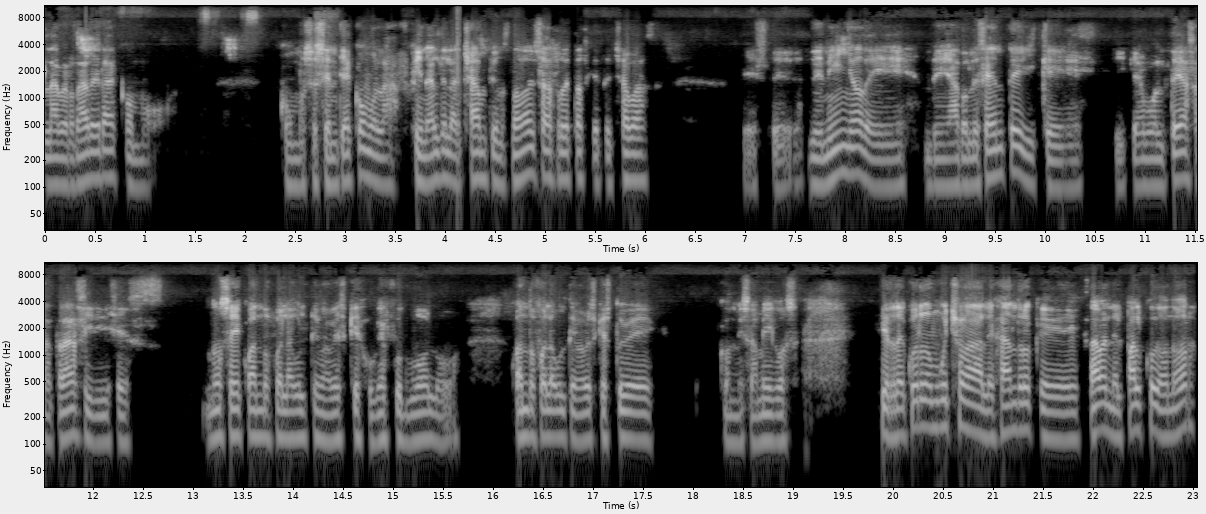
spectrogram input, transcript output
la verdad era como, como se sentía como la final de la Champions, ¿no? Esas retas que te echabas este, de niño, de, de adolescente y que, y que volteas atrás y dices, no sé cuándo fue la última vez que jugué fútbol o cuándo fue la última vez que estuve con mis amigos. Y recuerdo mucho a Alejandro que estaba en el palco de honor,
